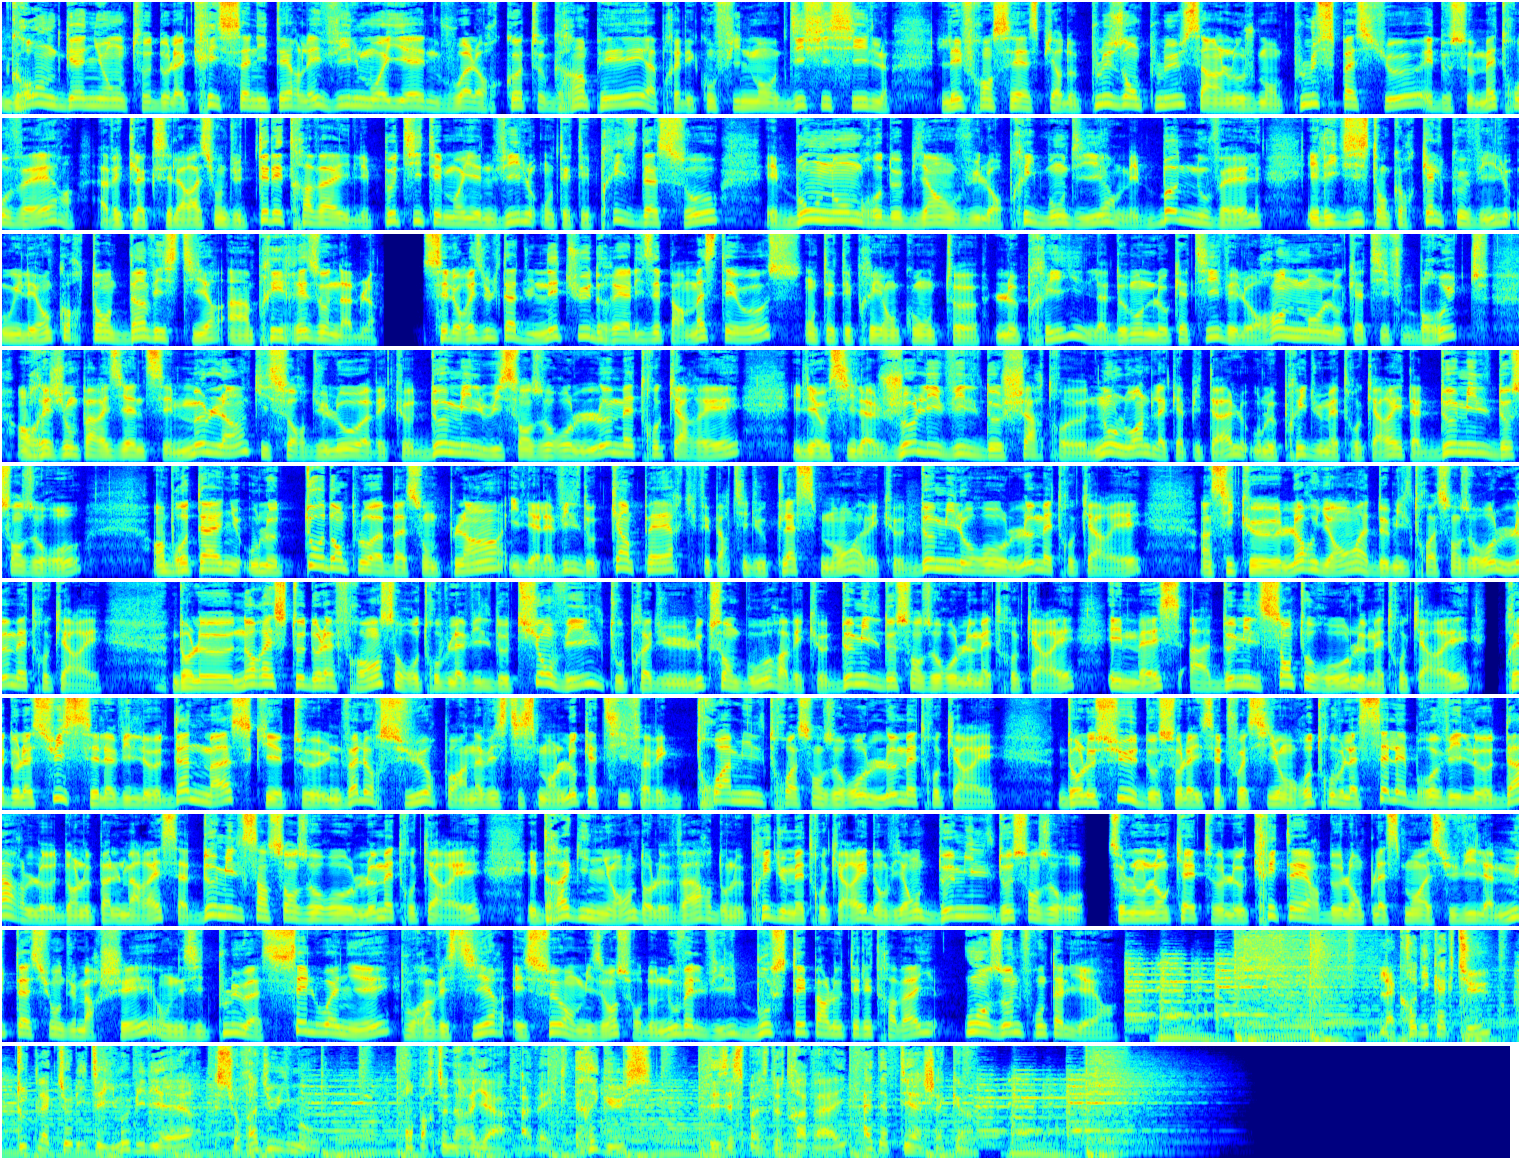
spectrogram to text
Grande gagnante de la crise sanitaire, les villes moyennes voient leurs cotes grimper. Après des confinements difficiles, les Français aspirent de plus en plus à un logement plus spacieux et de se mettre au vert. Avec l'accélération du télétravail, les petites et moyennes villes ont été prises d'assaut et bon nombre de biens ont vu leur prix bondir. Mais bonne nouvelle, il existe encore quelques villes où il est encore temps d'investir à un prix raisonnable. C'est le résultat d'une étude réalisée par Mastéos. Ont été pris en compte euh, le prix, la demande locative et le rendement locatif brut. En région parisienne, c'est Melun qui sort du lot avec 2800 euros le mètre carré. Il y a aussi la jolie ville de Chartres, euh, non loin de la capitale, où le prix du mètre carré est à 2200 euros. En Bretagne, où le taux d'emploi bat son plein, il y a la ville de Quimper qui fait partie du classement avec 2000 euros le mètre carré, ainsi que Lorient 2300 euros le mètre carré. Dans le nord-est de la France, on retrouve la ville de Thionville, tout près du Luxembourg, avec 2200 euros le mètre carré, et Metz à 2100 euros le mètre carré. Près de la Suisse, c'est la ville d'Annemasse qui est une valeur sûre pour un investissement locatif avec 3300 euros le mètre carré. Dans le sud, au soleil cette fois-ci, on retrouve la célèbre ville d'Arles dans le palmarès à 2500 euros le mètre carré et Draguignan dans le Var dont le prix du mètre carré est d'environ 2200 euros. Selon l'enquête, le critère de l'emplacement a suivi la mutation du marché. On n'hésite plus à s'éloigner pour investir et ce en misant sur de nouvelles villes boostées par le télétravail ou en zone frontalière. La chronique actu, toute l'actualité immobilière sur Radio Imo. En partenariat avec Regus, des espaces de travail adaptés à chacun.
